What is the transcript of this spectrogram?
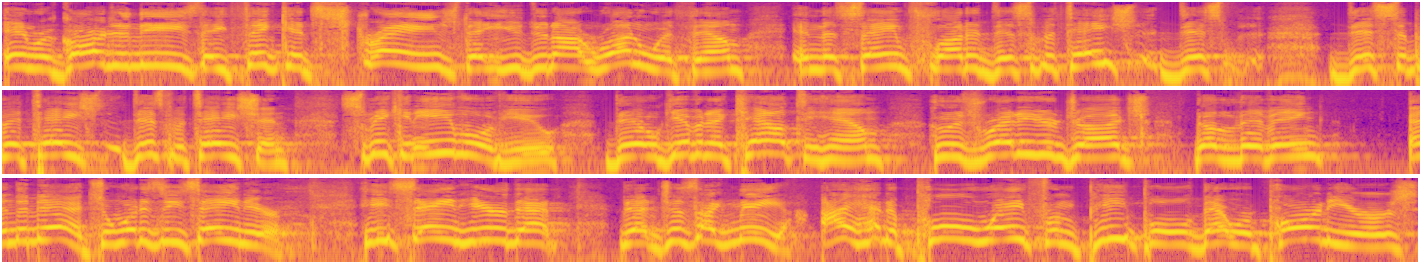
In regard to these, they think it's strange that you do not run with them in the same flood of dissipation, dis, dissipation, dissipation, speaking evil of you. They will give an account to him who is ready to judge the living and the dead. So what is he saying here? He's saying here that, that just like me, I had to pull away from people that were partiers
